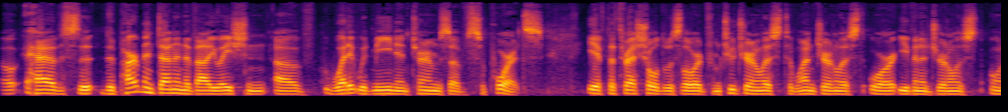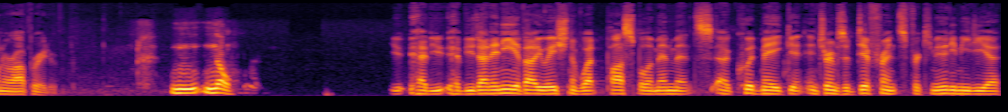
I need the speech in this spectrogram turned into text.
Oh, has the department done an evaluation of what it would mean in terms of supports if the threshold was lowered from two journalists to one journalist or even a journalist owner operator? No. You, have you have you done any evaluation of what possible amendments uh, could make in, in terms of difference for community media,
